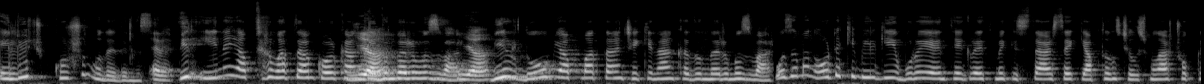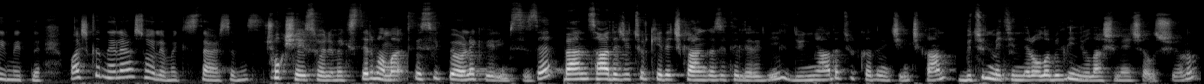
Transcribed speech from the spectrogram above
53 kurşun mu dediniz? Evet. Bir iğne yaptırmaktan korkan Ya. kadınlarımız var. Ya. Bir doğum yapmaktan çekinen kadınlarımız var. O zaman oradaki bilgiyi buraya entegre etmek istersek yaptığınız çalışmalar çok kıymetli. Başka neler söylemek istersiniz? Çok şey söylemek isterim ama spesifik bir örnek vereyim size. Ben sadece Türkiye'de çıkan gazeteleri değil, dünyada Türk kadın için çıkan bütün metinlere olabildiğince ulaşmaya çalışıyorum.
